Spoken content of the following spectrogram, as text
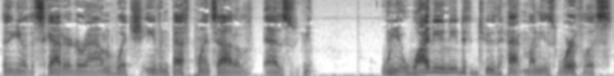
that you know that's scattered around. Which even Beth points out of as you know, why do you need to do that? Money's worthless.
